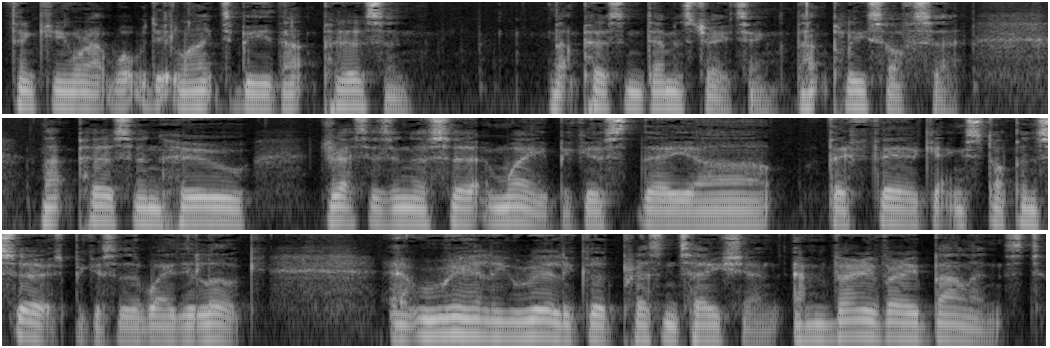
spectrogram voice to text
thinking, right, what would it like to be that person? That person demonstrating, that police officer, that person who dresses in a certain way because they are they fear getting stopped and searched because of the way they look. A really, really good presentation and very, very balanced.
